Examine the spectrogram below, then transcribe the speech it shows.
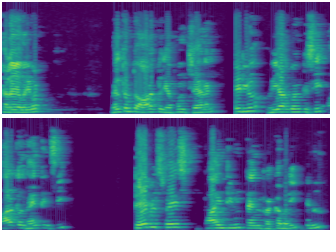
Hello everyone. Welcome to Oracle F1 channel. Video we are going to see Oracle 19C table space point in time recovery in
